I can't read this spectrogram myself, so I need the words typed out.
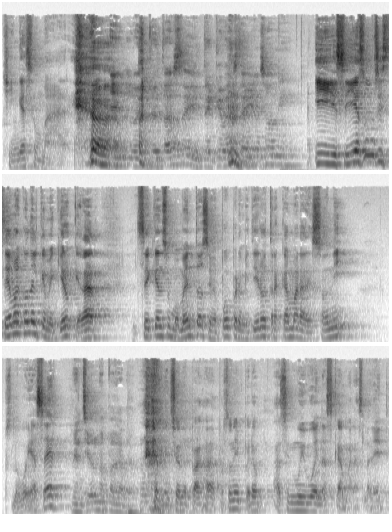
chingue su madre. Lo intentaste y te quedaste ahí en Sony. Y sí, es un sistema con el que me quiero quedar. Sé que en su momento, si me puedo permitir otra cámara de Sony, pues lo voy a hacer. Mención no pagada. Mención no pagada por Sony, pero hacen muy buenas cámaras, la neta.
